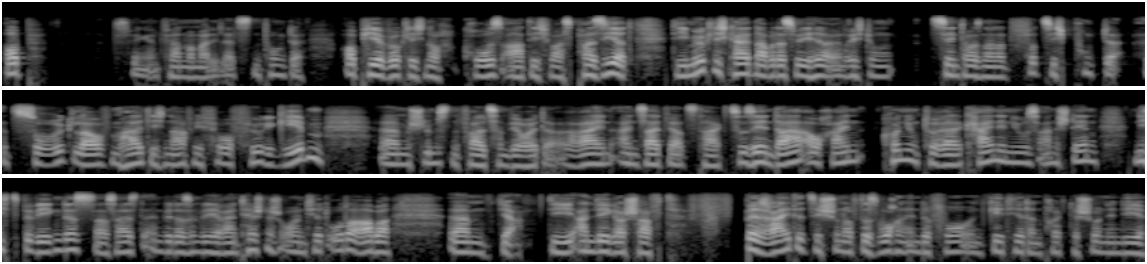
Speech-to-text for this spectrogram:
ob Deswegen entfernen wir mal die letzten Punkte, ob hier wirklich noch großartig was passiert. Die Möglichkeiten aber, dass wir hier in Richtung 10.940 Punkte zurücklaufen, halte ich nach wie vor für gegeben. Ähm, schlimmstenfalls haben wir heute rein einen Seitwärtstag zu sehen. Da auch rein konjunkturell keine News anstehen, nichts Bewegendes. Das heißt, entweder sind wir hier rein technisch orientiert oder aber ähm, ja, die Anlegerschaft bereitet sich schon auf das Wochenende vor und geht hier dann praktisch schon in die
